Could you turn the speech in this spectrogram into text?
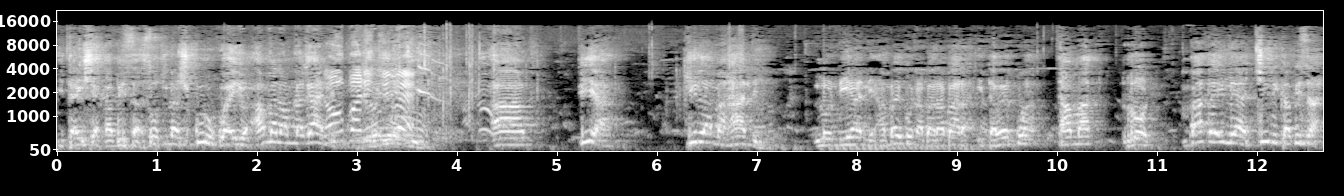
itaisha kabisa, so tunashukuru kwa hiyo, ama namna gani? Ah, pia kila mahali Londiani ambayo iko na barabara itawekwa tarmac road. Mpaka ile ya chini kabisa,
